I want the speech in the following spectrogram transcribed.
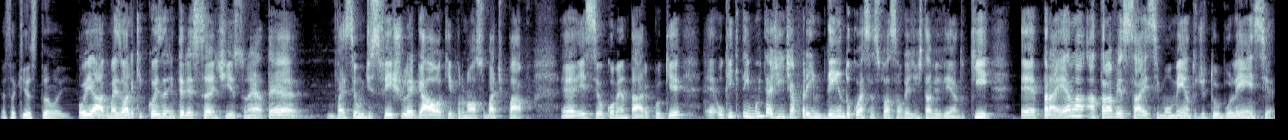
essa questão aí. Ô Iago, mas olha que coisa interessante isso, né? Até vai ser um desfecho legal aqui para o nosso bate-papo é, esse seu comentário, porque é, o que, que tem muita gente aprendendo com essa situação que a gente está vivendo? Que é, para ela atravessar esse momento de turbulência,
